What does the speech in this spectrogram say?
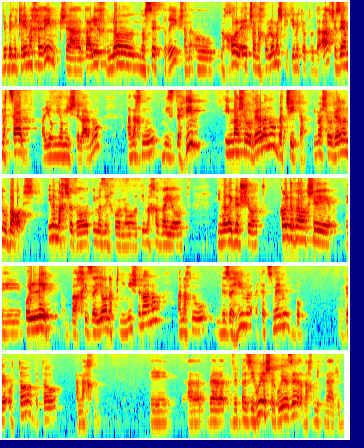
ובמקרים אחרים, כשהתהליך לא נושא פרי, או בכל עת שאנחנו לא משקיטים את התודעה, שזה המצב היומיומי שלנו, אנחנו מזדהים עם מה שעובר לנו בצ'יטה, עם מה שעובר לנו בראש, עם המחשבות, עם הזיכרונות, עם החוויות, עם הרגשות, כל דבר שעולה בחיזיון הפנימי שלנו, אנחנו מזהים את עצמנו בו, ואותו בתור אנחנו. אה, ובזיהוי השגוי הזה אנחנו מתנהלים.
